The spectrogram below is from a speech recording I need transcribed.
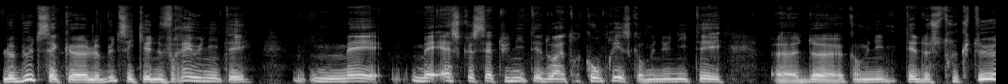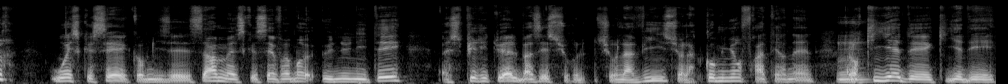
le but, c'est que le but, c'est qu'il y ait une vraie unité. Mais, mais est-ce que cette unité doit être comprise comme une unité euh, de, comme une unité de structure, ou est-ce que c'est, comme disait Sam, est-ce que c'est vraiment une unité spirituelle basée sur, sur la vie, sur la communion fraternelle Mhm. Alors qu'il y ait des, qu'il y ait des,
